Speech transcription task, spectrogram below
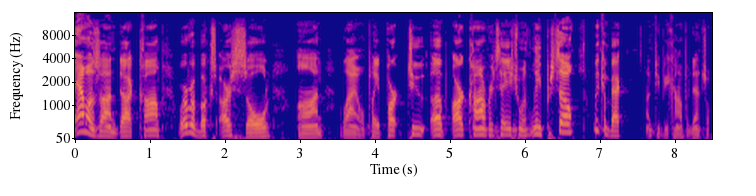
Amazon.com, wherever books are sold online. We'll play part two of our conversation with Lee Purcell. We come back on TV Confidential.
